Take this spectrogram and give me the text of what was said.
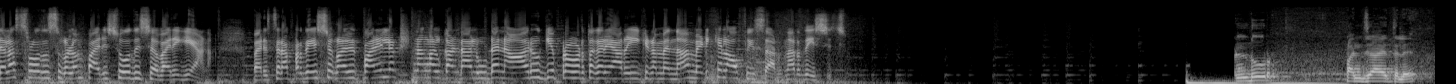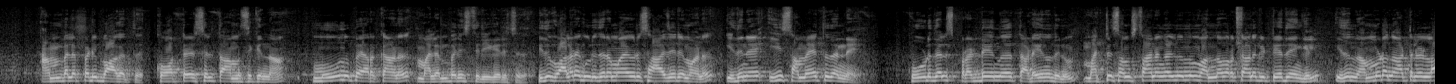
ജലസ്രോതസ്സുകളും പരിശോധിച്ച് വരികയാണ്. പരിസര പ്രദേശങ്ങളിൽ പനി ലക്ഷണങ്ങൾ കണ്ടാൽ ഉടൻ ആരോഗ്യ പ്രവർത്തകരെ അറിയിക്കണമെന്ന് മെഡിക്കൽ ഓഫീസർ നിർദ്ദേശിച്ചു. വണ്ടൂർ പഞ്ചായത്തിലെ അമ്പലപ്പടി ഭാഗത്ത് ക്വാർട്ടേഴ്സിൽ താമസിക്കുന്ന മൂന്ന് പേർക്കാണ് മലമ്പനി സ്ഥിരീകരിച്ചത്. ഇത് വളരെ ഗുരുതരമായ ഒരു സാഹചര്യമാണ്. ഇതിനെ ഈ സമയത്ത് തന്നെ കൂടുതൽ സ്പ്രെഡ് ചെയ്യുന്നത് തടയുന്നതിനും മറ്റ് സംസ്ഥാനങ്ങളിൽ നിന്നും വന്നവർക്കാണ് കിട്ടിയതെങ്കിൽ ഇത് നമ്മുടെ നാട്ടിലുള്ള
